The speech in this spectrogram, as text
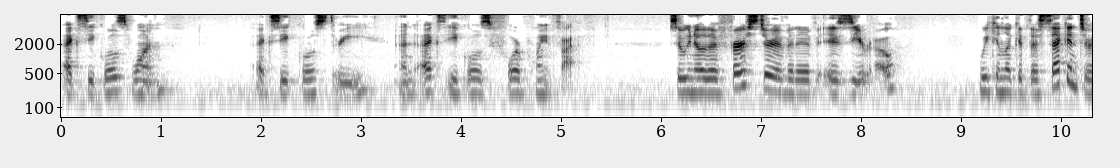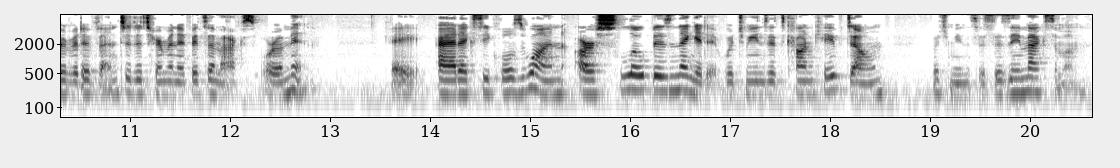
x equals 1, x equals 3, and x equals 4.5. So we know the first derivative is 0, we can look at the second derivative then to determine if it's a max or a min. Okay, at x equals 1, our slope is negative, which means it's concave down, which means this is a maximum,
